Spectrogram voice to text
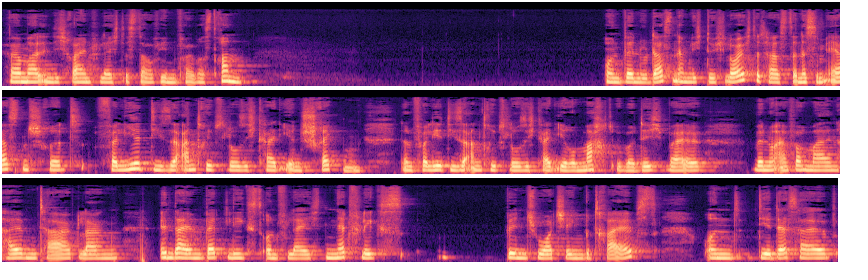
Hör mal in dich rein, vielleicht ist da auf jeden Fall was dran. Und wenn du das nämlich durchleuchtet hast, dann ist im ersten Schritt, verliert diese Antriebslosigkeit ihren Schrecken, dann verliert diese Antriebslosigkeit ihre Macht über dich, weil wenn du einfach mal einen halben Tag lang in deinem Bett liegst und vielleicht Netflix Binge-Watching betreibst und dir deshalb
